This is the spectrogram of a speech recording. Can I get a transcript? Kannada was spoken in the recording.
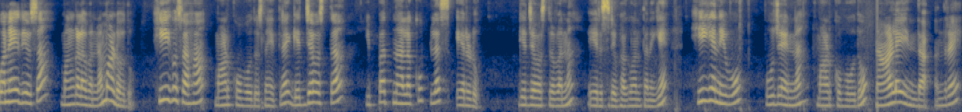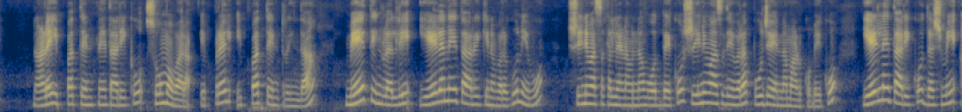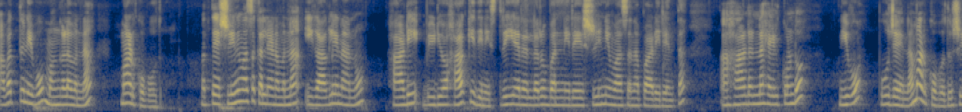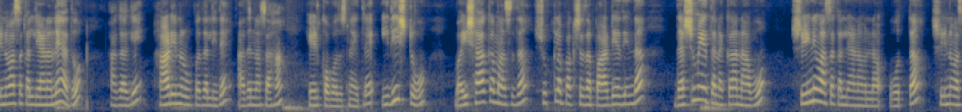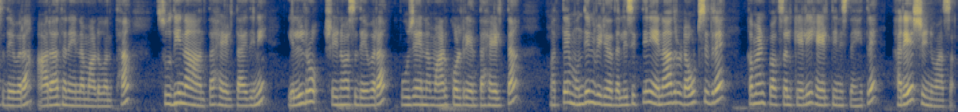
ಕೊನೆಯ ದಿವಸ ಮಂಗಳವನ್ನು ಮಾಡೋದು. ಹೀಗೂ ಸಹ ಮಾಡ್ಕೋಬೋದು ಸ್ನೇಹಿತರೆ. ಗೆಜ್ಜೆ ವಸ್ತ್ರ ಇಪ್ಪತ್ನಾಲ್ಕು ಪ್ಲಸ್ ಎರಡು ಗೆಜ್ಜೆ ವಸ್ತ್ರವನ್ನು ಏರಿಸ್ರಿ ಭಗವಂತನಿಗೆ. ಹೀಗೆ ನೀವು ಪೂಜೆಯನ್ನು ಮಾಡ್ಕೋಬೋದು. ನಾಳೆಯಿಂದ ಅಂದರೆ ನಾಳೆ ಇಪ್ಪತ್ತೆಂಟನೇ ತಾರೀಕು ಸೋಮವಾರ, ಏಪ್ರಿಲ್ ಇಪ್ಪತ್ತೆಂಟರಿಂದ ಮೇ ತಿಂಗಳಲ್ಲಿ ಏಳನೇ ತಾರೀಕಿನವರೆಗೂ ನೀವು ಶ್ರೀನಿವಾಸ ಕಲ್ಯಾಣವನ್ನು ಓದಬೇಕು, ಶ್ರೀನಿವಾಸ ದೇವರ ಪೂಜೆಯನ್ನು ಮಾಡ್ಕೋಬೇಕು. ಏಳನೇ ತಾರೀಕು ದಶಮಿ, ಅವತ್ತು ನೀವು ಮಂಗಳವನ್ನು ಮಾಡ್ಕೋಬೋದು. ಮತ್ತು ಶ್ರೀನಿವಾಸ ಕಲ್ಯಾಣವನ್ನು ಈಗಾಗಲೇ ನಾನು ಹಾಡಿ, ವಿಡಿಯೋ ಹಾಕಿದ್ದೀನಿ. ಸ್ತ್ರೀಯರೆಲ್ಲರೂ ಬನ್ನಿರೆ, ಶ್ರೀನಿವಾಸನ ಪಾಡಿರಿ ಅಂತ ಆ ಹಾಡನ್ನು ಹೇಳಿಕೊಂಡು ನೀವು ಪೂಜೆಯನ್ನು ಮಾಡ್ಕೋಬೋದು. ಶ್ರೀನಿವಾಸ ಕಲ್ಯಾಣನೇ ಅದು. ಹಾಗಾಗಿ ಹಾಡಿನ ರೂಪದಲ್ಲಿದೆ. ಅದನ್ನು ಸಹ ಹೇಳ್ಕೊಬೋದು ಸ್ನೇಹಿತರೆ. ಇದಿಷ್ಟು ವೈಶಾಖ ಮಾಸದ ಶುಕ್ಲ ಪಕ್ಷದ ಪಾಡ್ಯದಿಂದ ದಶಮಿಯ ತನಕ ನಾವು ಶ್ರೀನಿವಾಸ ಕಲ್ಯಾಣವನ್ನು ಓದ್ತಾ ಶ್ರೀನಿವಾಸ ದೇವರ ಆರಾಧನೆಯನ್ನು ಮಾಡುವಂಥ ಸುದಿನ ಅಂತ ಹೇಳ್ತಾ ಇದ್ದೀನಿ. ಎಲ್ಲರೂ ಶ್ರೀನಿವಾಸ ದೇವರ ಪೂಜೆಯನ್ನು ಮಾಡಿಕೊಳ್ಳ್ರಿ ಅಂತ ಹೇಳ್ತಾ ಮತ್ತೆ ಮುಂದಿನ ವಿಡಿಯೋದಲ್ಲಿ ಸಿಗ್ತೀನಿ. ಏನಾದರೂ ಡೌಟ್ಸ್ ಇದ್ದರೆ ಕಮೆಂಟ್ ಬಾಕ್ಸಲ್ಲಿ ಕೇಳಿ ಹೇಳ್ತೀನಿ ಸ್ನೇಹಿತರೆ. ಹರೇ ಶ್ರೀನಿವಾಸ.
